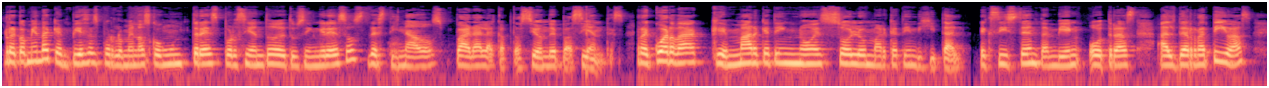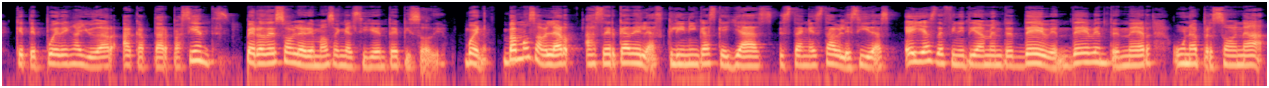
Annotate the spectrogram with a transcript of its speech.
recomienda que empieces por lo menos con un 3% de tus ingresos destinados para la captación de pacientes. Recuerda que marketing no es solo marketing digital, existen también otras alternativas que te pueden ayudar a captar pacientes. Pero de eso hablaremos en el siguiente episodio. Bueno, vamos a hablar acerca de las clínicas que ya están establecidas. Ellas definitivamente deben, deben tener una persona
